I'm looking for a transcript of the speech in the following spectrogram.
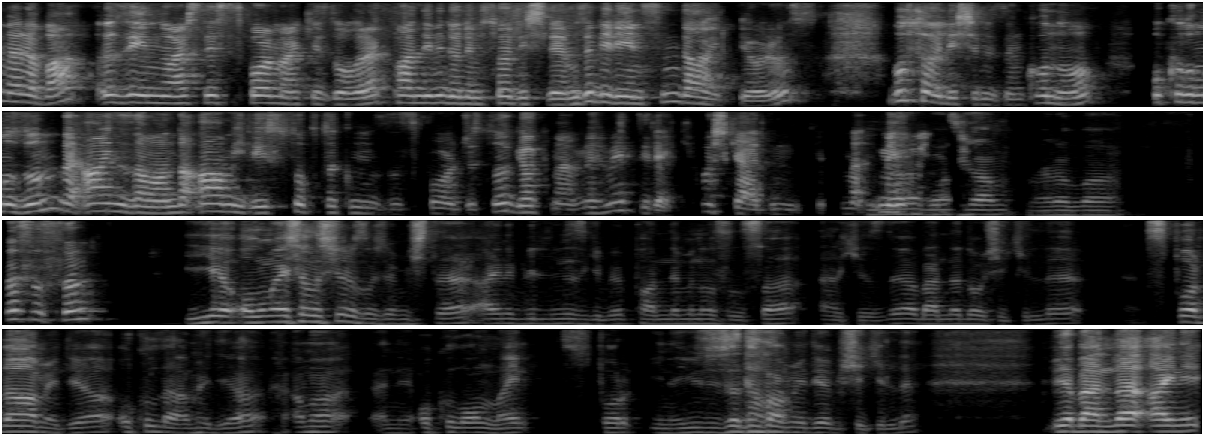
Herkese merhaba. Özyeğin Üniversitesi Spor Merkezi olarak pandemi dönemi söyleşilerimize bir yenisini daha ekliyoruz. Bu söyleşimizin konuğu okulumuzun ve aynı zamanda A Milli Stop takımımızın sporcusu Gökmen Mehmet Dilek. Hoş geldin Mehmet. Merhaba hocam, merhaba. Nasılsın? İyi olmaya çalışıyoruz hocam işte. Aynı bildiğiniz gibi pandemi nasılsa herkeste, bende de o şekilde. Spor devam ediyor, okul devam ediyor ama hani okul online, spor yine yüz yüze devam ediyor bir şekilde. Ve ben de aynı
